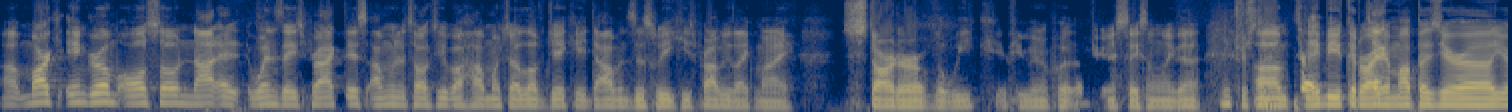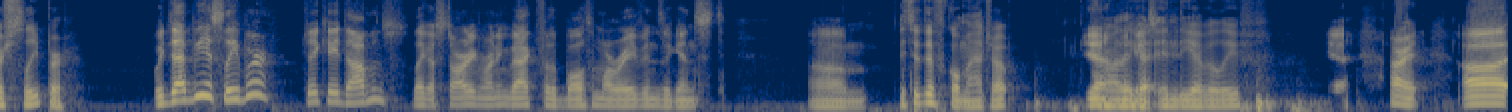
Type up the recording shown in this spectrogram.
Uh, Mark Ingram also not at Wednesday's practice. I'm going to talk to you about how much I love J.K. Dobbins this week. He's probably like my starter of the week. If you're going to put, if you're going to say something like that. Interesting. Um, te- Maybe you could write te- him up as your uh, your sleeper. Would that be a sleeper, J.K. Dobbins, like a starting running back for the Baltimore Ravens against? Um, it's a difficult matchup. Yeah, uh, they got Indy, I believe. Yeah. All right. Uh,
